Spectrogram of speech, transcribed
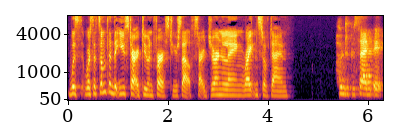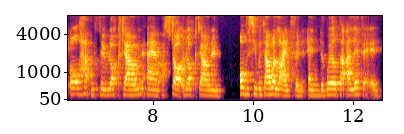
was was it something that you started doing first yourself? Started journaling, writing stuff down. Hundred percent. It all happened through lockdown. Um, I started lockdown, and obviously with our life and and the world that I live in,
